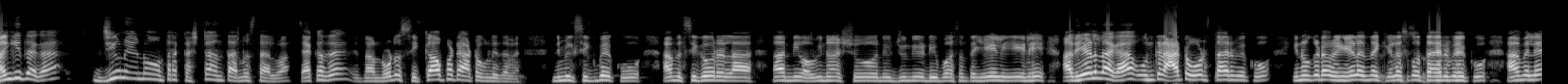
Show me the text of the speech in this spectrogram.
ಹಂಗಿದ್ದಾಗ ಜೀವನ ಏನೋ ಒಂಥರ ಕಷ್ಟ ಅಂತ ಅನ್ನಿಸ್ತಾ ಅಲ್ವಾ ಯಾಕಂದ್ರೆ ನಾವು ನೋಡೋ ಸಿಕ್ಕಾಪಟ್ಟೆ ಆಟೋಗಳಿದ್ದಾವೆ ನಿಮಗೆ ಸಿಗಬೇಕು, ಆಮೇಲೆ ಸಿಗೋರೆಲ್ಲ ನೀವು ಅವಿನಾಶು, ನೀವು ಜೂನಿಯರ್ ಡಿ ಬಾಸ್ ಅಂತ ಹೇಳಿ ಹೇಳಿ. ಅದು ಹೇಳಿದಾಗ ಒಂದು ಕಡೆ ಆಟೋ ಓಡಿಸ್ತಾ ಇರಬೇಕು, ಇನ್ನೊಂದು ಕಡೆ ಅವ್ರು ಹೇಳೋದನ್ನ ಕೇಳಿಸ್ಕೊತಾ ಇರಬೇಕು. ಆಮೇಲೆ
